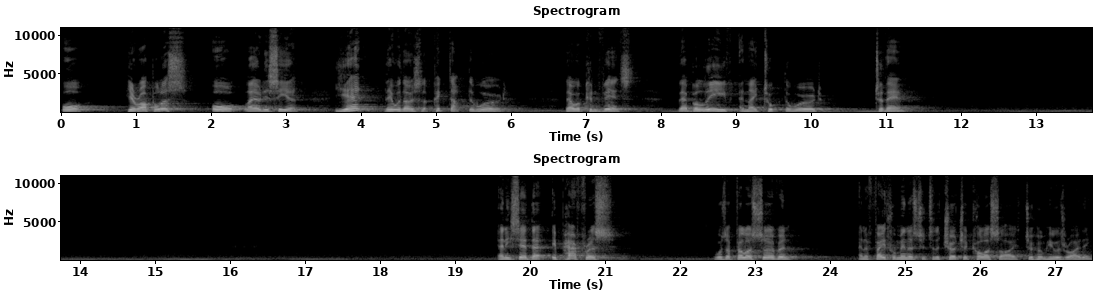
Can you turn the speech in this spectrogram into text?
or Hierapolis or Laodicea, yet there were those that picked up the word. They were convinced, they believed, and they took the word to them. And he said that Epaphras was a fellow servant and a faithful minister to the church at Colossae, to whom he was writing,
